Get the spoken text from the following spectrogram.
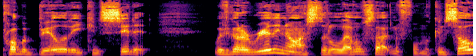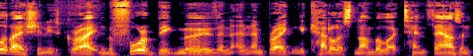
probability considered, we've got a really nice little level starting to form. The consolidation is great. And before a big move and, and, and breaking a catalyst number like 10,000,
